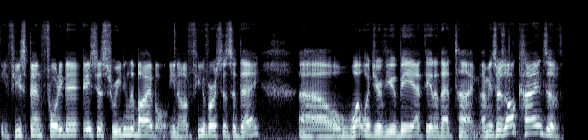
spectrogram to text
if you spend 40 days just reading the Bible, you know, a few verses a day, uh, what would your view be at the end of that time? I mean, so there's all kinds of,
